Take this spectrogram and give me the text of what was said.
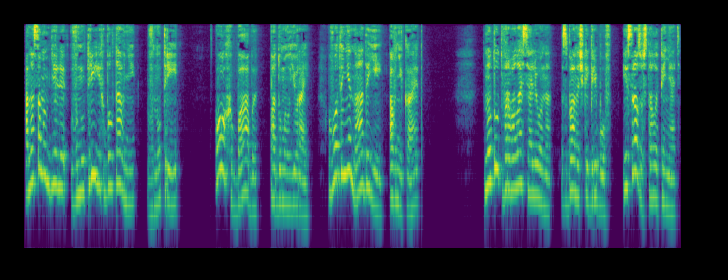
а на самом деле внутри их болтовни, внутри. «Ох, бабы!» — подумал Юрай. «Вот и не надо ей, а вникает». Но тут ворвалась Алена с баночкой грибов и сразу стала пенять.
